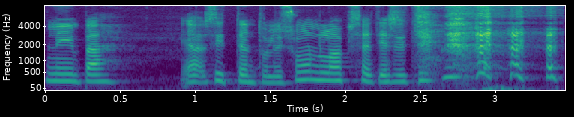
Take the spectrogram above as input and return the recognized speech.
Niinpä. Ja sitten tuli sun lapset ja sitten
